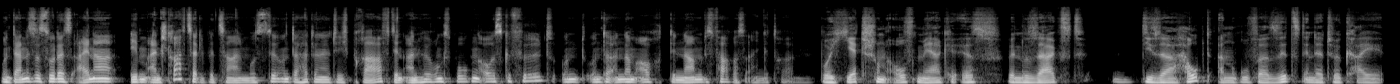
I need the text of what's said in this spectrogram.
Und dann ist es so, dass einer eben einen Strafzettel bezahlen musste und da hat er natürlich brav den Anhörungsbogen ausgefüllt und unter anderem auch den Namen des Fahrers eingetragen. Wo ich jetzt schon aufmerke, ist, wenn du sagst, dieser Hauptanrufer sitzt in der Türkei.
